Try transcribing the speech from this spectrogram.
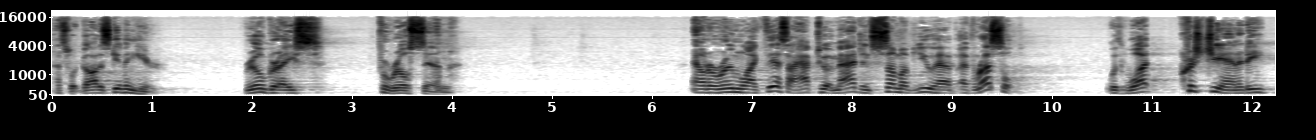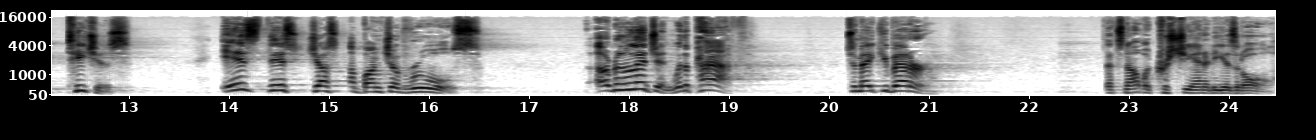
That's what God is giving here real grace for real sin. Now, in a room like this, I have to imagine some of you have, have wrestled with what Christianity teaches. Is this just a bunch of rules? A religion with a path to make you better? That's not what Christianity is at all.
